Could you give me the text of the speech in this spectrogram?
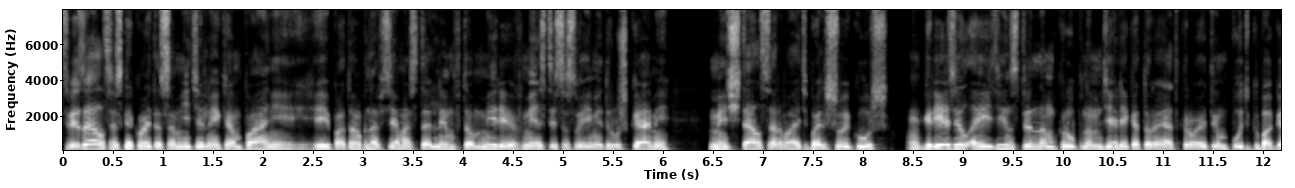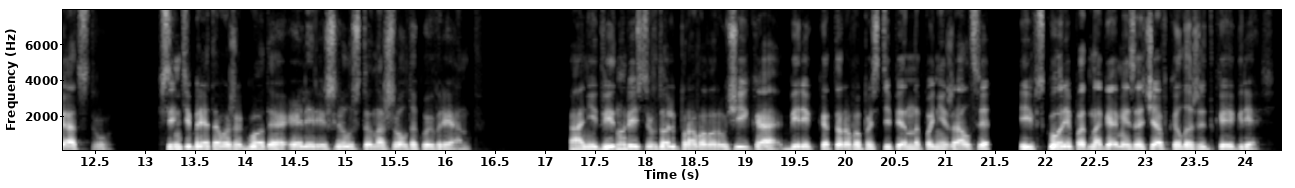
Связался с какой-то сомнительной компанией и, подобно всем остальным в том мире, вместе со своими дружками, мечтал сорвать большой куш. Грезил о единственном крупном деле, которое откроет им путь к богатству. В сентябре того же года Элли решил, что нашел такой вариант. Они двинулись вдоль правого ручейка, берег которого постепенно понижался, и вскоре под ногами зачавкала жидкая грязь.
